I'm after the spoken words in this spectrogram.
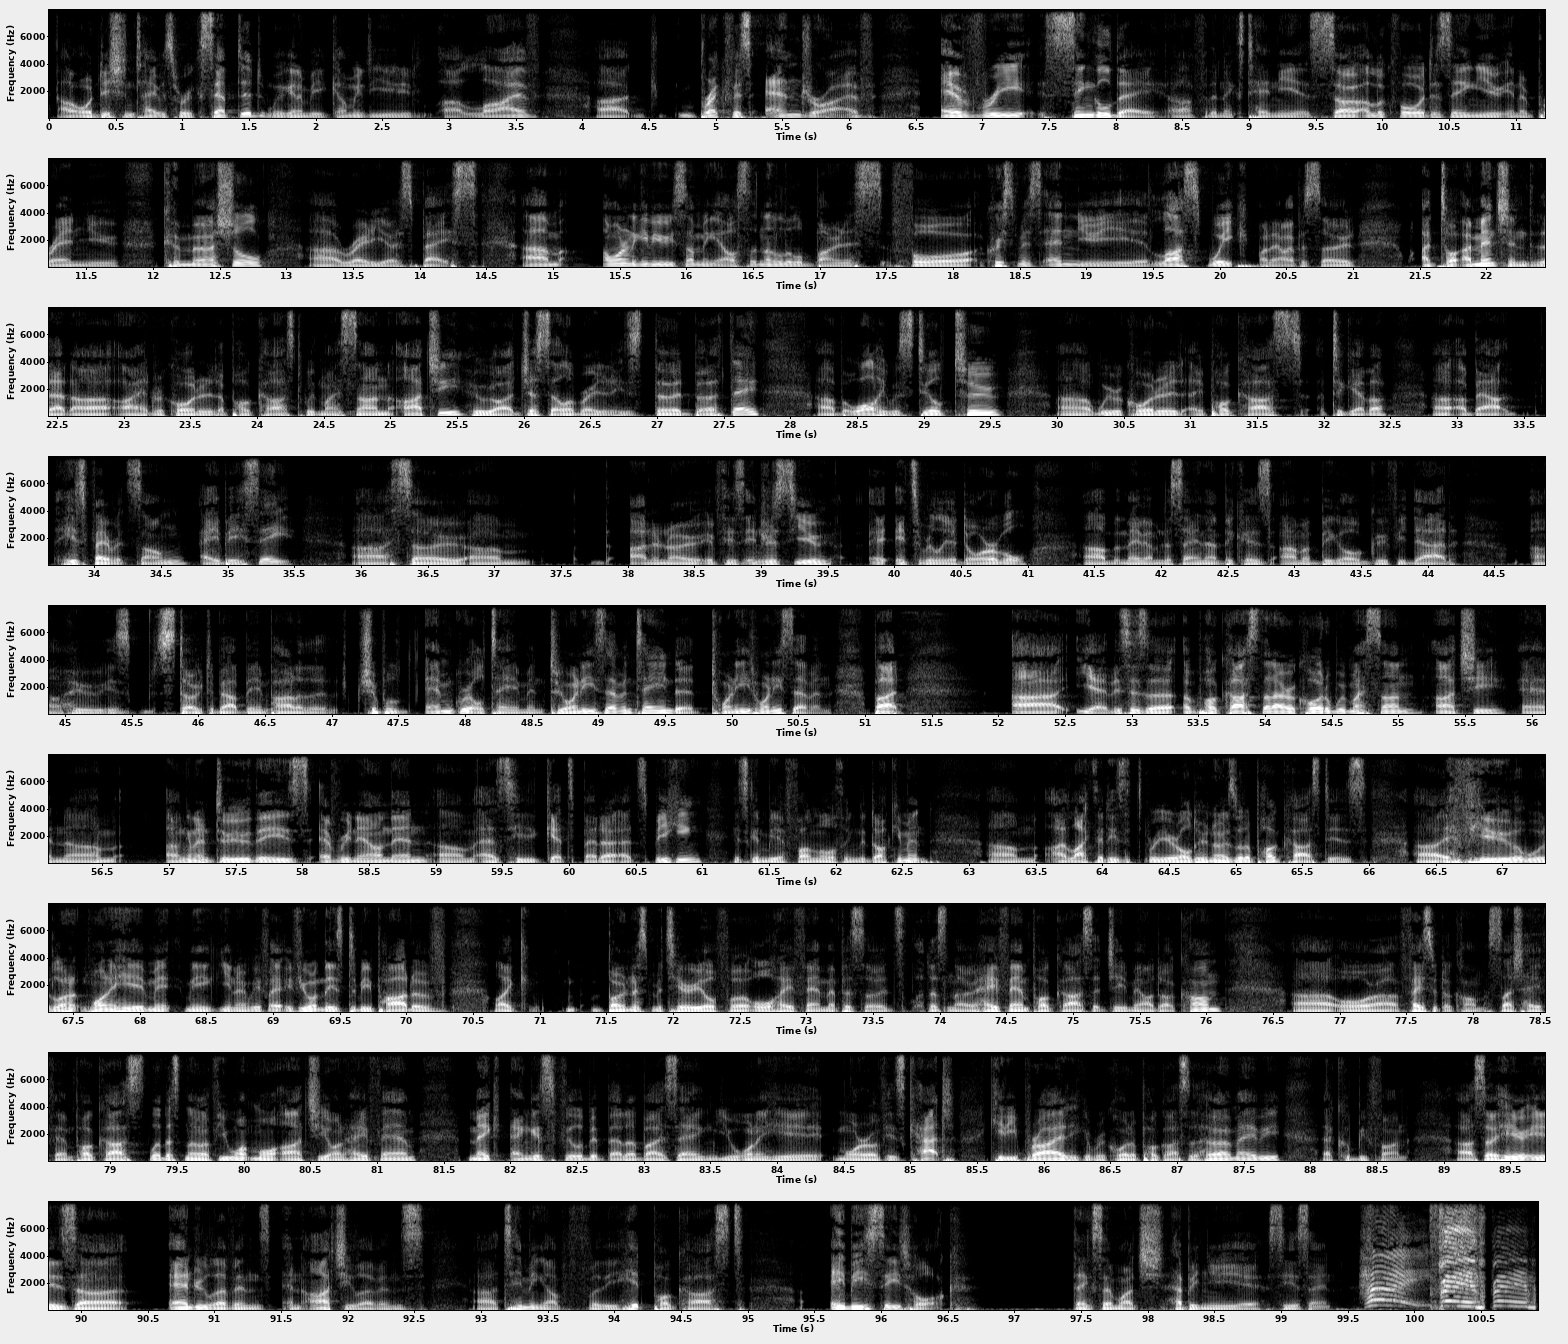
our audition tapes were accepted. We're going to be coming to you uh, live, uh, breakfast and drive. Every single day uh, for the next 10 years. So I look forward to seeing you in a brand new commercial uh, radio space. Um, I wanted to give you something else, another little bonus for Christmas and New Year. Last week on our episode, I ta- I mentioned that uh, I had recorded a podcast with my son Archie, who uh, just celebrated his third birthday. Uh, but while he was still two, uh, we recorded a podcast together uh, about his favorite song, ABC. Uh, so um, I don't know if this interests you. It's really adorable, but maybe I'm just saying that because I'm a big old goofy dad uh, who is stoked about being part of the Triple M Grill team in 2017 to 2027. But uh, yeah, this is a, a podcast that I recorded with my son Archie, and um, I'm going to do these every now and then um, as he gets better at speaking. It's going to be a fun little thing to document. Um, I like that he's a three-year-old who knows what a podcast is. Uh, if you would want to hear me, me, you know, if if you want these to be part of like bonus material for all Hey Fam episodes, let us know. HeyFamPodcast at gmail.com uh, or uh, facebook.com slash HeyFam Podcast. Let us know if you want more Archie on Hey Fam. Make Angus feel a bit better by saying you want to hear more of his cat, Kitty Pryde. He can record a podcast with her, maybe. That could be fun. Uh, so here is uh, Andrew Levins and Archie Levins uh, teaming up for the hit podcast ABC Talk. Thanks so much. Happy New Year. See you soon. Hey! Fam fam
